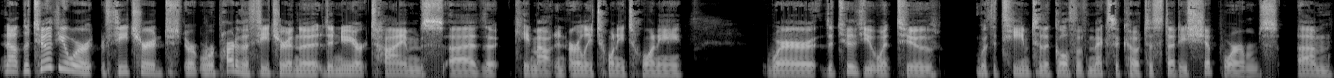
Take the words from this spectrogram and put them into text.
Now, the two of you were featured or were part of a feature in the, the New York Times uh, that came out in early 2020, where the two of you went to with a team to the Gulf of Mexico to study shipworms. Um,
